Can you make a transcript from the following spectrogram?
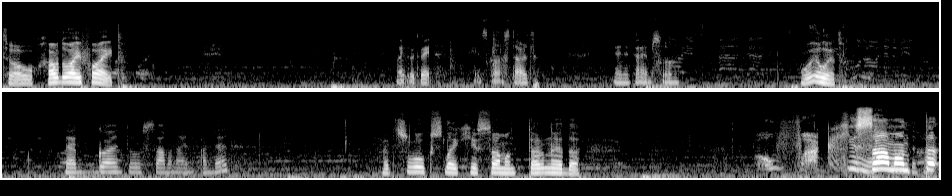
So, how do I fight? Wait, wait, wait. It's gonna start anytime soon. Will it? We're going to summon an undead. It looks like he summoned Tornado. Oh fuck! He that's summoned pretty the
